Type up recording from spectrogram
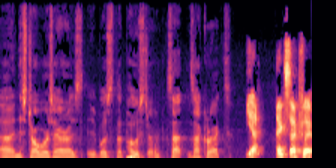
uh, in the Star Wars era is, it was the poster. Is that is that correct? Yeah, exactly.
